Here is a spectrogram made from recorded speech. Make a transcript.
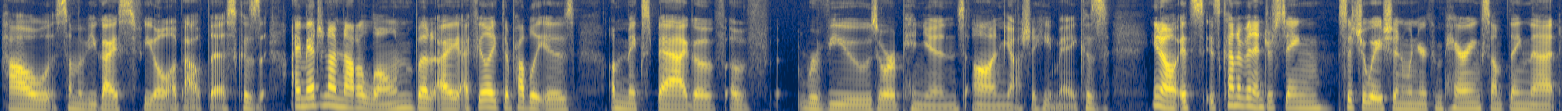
how some of you guys feel about this because I imagine I'm not alone, but I, I feel like there probably is a mixed bag of of reviews or opinions on Yashahime because you know, it's it's kind of an interesting situation when you're comparing something that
